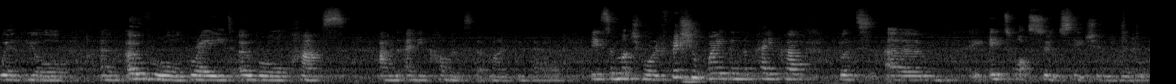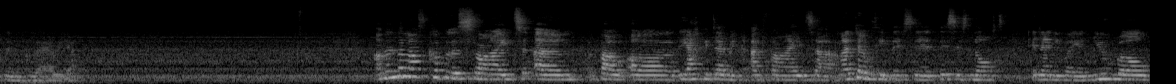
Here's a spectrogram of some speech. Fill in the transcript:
with your um, overall grade, overall pass, and any comments that might be there. It's a much more efficient way than the paper, but um, it's what suits each individual clinical area. And then the last couple of slides um, about our, the academic advisor, and I don't think this is, this is not in any way a new role.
